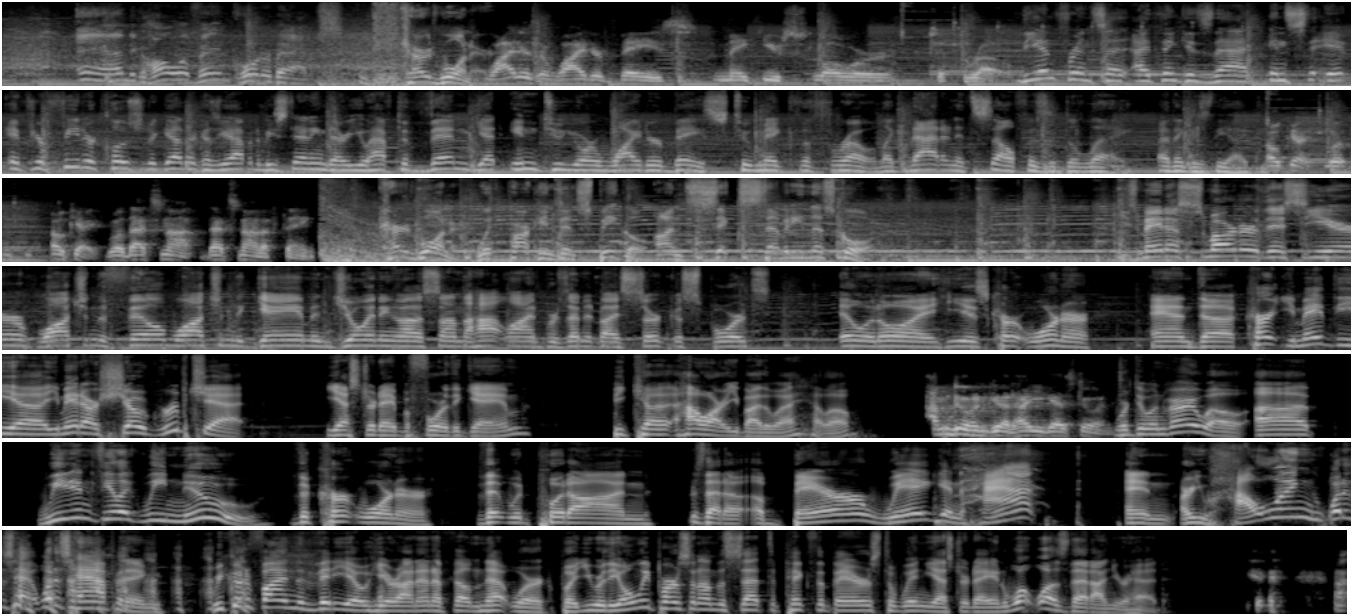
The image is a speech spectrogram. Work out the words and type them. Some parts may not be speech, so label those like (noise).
and Hall of Fame quarterbacks. Kurt Warner. Why does a wider base make you slower to throw? The inference, I think, is that if your feet are closer together because you happen to be standing there, you have to then get into your wider base to make the throw. Like that in itself is a delay. I think is the idea. Okay, well, okay, well that's not that's not a thing. Kurt Warner with Parkins and Spiegel on 670 The Score. He's made us smarter this year, watching the film, watching the game, and joining us on the hotline presented by Circa Sports Illinois. He is Kurt Warner, and uh, Kurt, you made the uh, you made our show group chat yesterday before the game. Because how are you, by the way? Hello. I'm doing good. How are you guys doing? We're doing very well. Uh, we didn't feel like we knew the Kurt Warner that would put on was that a, a bear wig and hat and are you howling? What is ha- what is happening? we couldn't find the video here on NFL Network, but you were the only person on the set to pick the Bears to win yesterday. And what was that on your head? (laughs)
